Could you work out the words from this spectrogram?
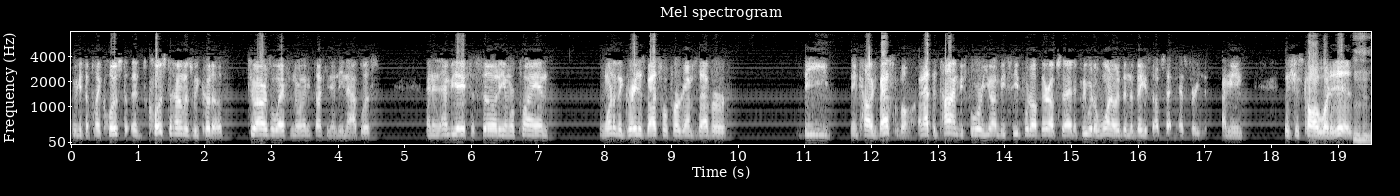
We get to play close to as close to home as we could have, two hours away from Northern Kentucky and Indianapolis, and an NBA facility, and we're playing one of the greatest basketball programs to ever be in college basketball. And at the time, before UMBC pulled off their upset, if we would have won, it would have been the biggest upset in history. I mean, let's just call it what it is. Mm-hmm.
